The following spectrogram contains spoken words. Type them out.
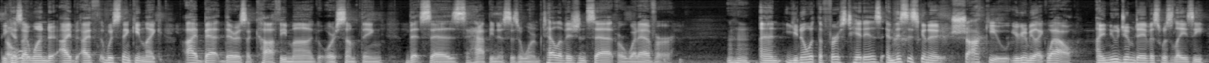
because I Oh. wonder, I, I th- was thinking like, I bet there is a coffee mug or something that says happiness is a warm television set or whatever. Mm-hmm. And you know what the first hit is? And this is going to shock you. You're going to be like, wow, I knew Jim Davis was lazy.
